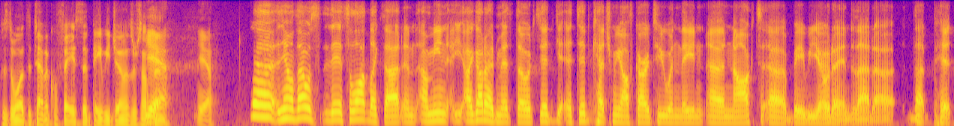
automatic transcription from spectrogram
who's the one with the tentacle face, that Davy Jones or something. Yeah, yeah. Yeah, you know that was it's a lot like that, and I mean I gotta admit though it did it did catch me off guard too when they uh, knocked uh, Baby Yoda into that uh, that pit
